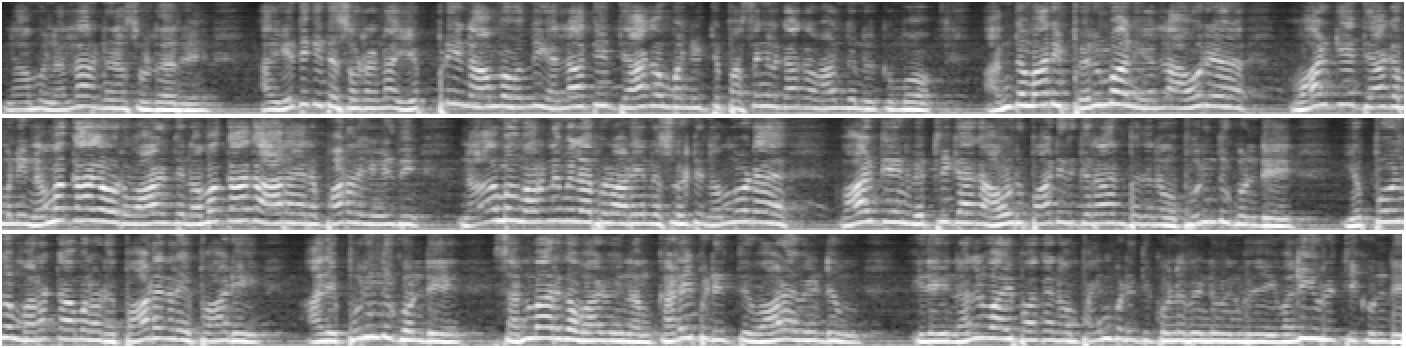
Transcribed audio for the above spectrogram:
நாம் நல்லா இருக்கணும் சொல்கிறாரு அது எதுக்கு இதை சொல்கிறேன்னா எப்படி நாம் வந்து எல்லாத்தையும் தியாகம் பண்ணிட்டு பசங்களுக்காக வாழ்ந்து இருக்குமோ அந்த மாதிரி பெருமான் எல்லாம் அவர் வாழ்க்கையை தியாகம் பண்ணி நமக்காக அவர் வாழ்ந்து நமக்காக ஆறாயிரம் பாடலை எழுதி நாம மரணமில்லா பெற அடையணும்னு சொல்லிட்டு நம்மளோட வாழ்க்கையின் வெற்றிக்காக அவர் பாடியிருக்கிறார் என்பதை நம்ம புரிந்து கொண்டு எப்பொழுதும் மறக்காமல் அவருடைய பாடல்களை பாடி அதை புரிந்து கொண்டு சன்மார்க்க வாழ்வை நாம் கடைபிடித்து வாழ வேண்டும். இதை நல்வாய்ப்பாக நாம் பயன்படுத்தி கொள்ள வேண்டும் என்பதை வலியுறுத்தி கொண்டு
